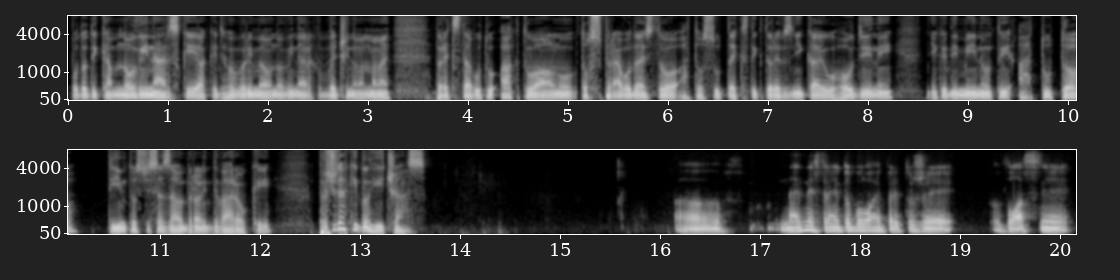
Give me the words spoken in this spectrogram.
podotýkam novinársky a keď hovoríme o novinách, väčšinou máme predstavu tú aktuálnu, to spravodajstvo a to sú texty, ktoré vznikajú hodiny, niekedy minúty a tuto, týmto ste sa zaobrali dva roky. Prečo taký dlhý čas? Uh, na jednej strane to bolo aj preto, že vlastne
